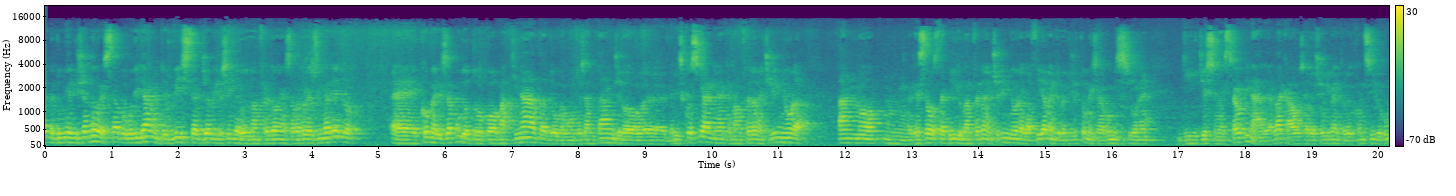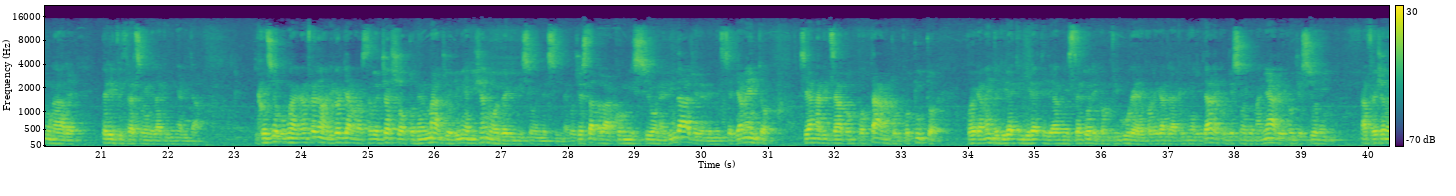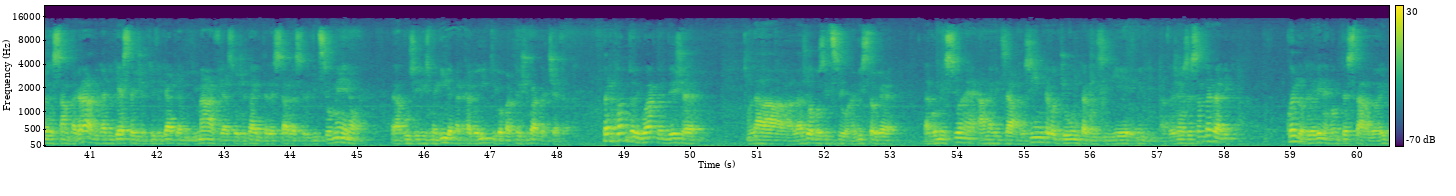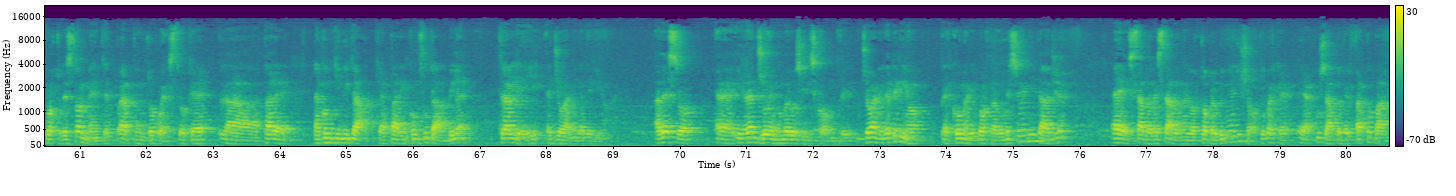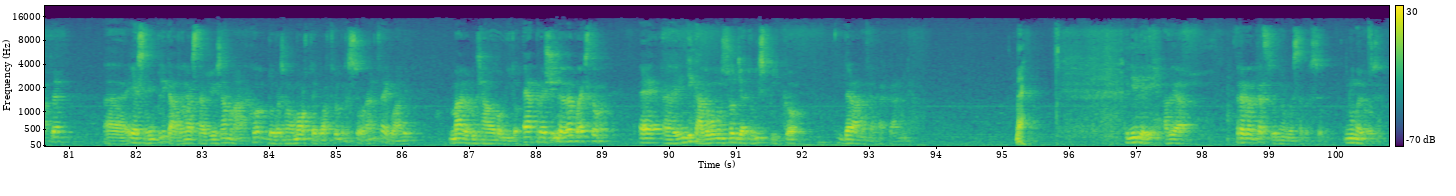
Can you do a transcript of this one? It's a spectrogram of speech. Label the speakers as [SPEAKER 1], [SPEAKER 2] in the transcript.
[SPEAKER 1] novembre 2019 è stato quotidiano intervista al giudice sindaco di Manfredonia Salvatore Zingariello eh, come risaputo dopo Mattinata, dopo Monte Sant'Angelo, eh, negli Scossiani, anche Manfredonia e Cirignola hanno, mh, è stato stabilito Manfredonia e Cirignola l'affidamento per 18 mesi a una commissione di gestione straordinaria, la causa è lo scioglimento del Consiglio Comunale per infiltrazione della criminalità. Il Consiglio Comunale di Manfredonia, ricordiamo, era stato già sciolto nel maggio 2019 per divisione del sindaco. C'è stata la commissione d'indagine dell'insediamento, si è analizzato un po' tanto, un po' tutto, collegamento diretto e indiretto degli amministratori con figure collegate alla criminalità, le concessioni demaniali, le concessioni a 360 gradi, la richiesta di certificati antimafia, società interessate a servizio o meno, eh, abusivismo edile, mercato ittico, partecipato, eccetera. Per quanto riguarda invece la, la sua posizione, visto che la Commissione ha analizzato sindaco, giunta, consiglieri, quindi a 360 gradi, quello che le viene contestato, e riporto testualmente, è appunto questo, che la, pare, la contiguità che appare inconfutabile tra lei e Giovanni Caterino. Adesso eh, in ragione numerosi riscontri. Giovanni Caterino, per come riporta la Commissione d'indagine, è stato arrestato nell'ottobre 2018 perché è accusato di aver fatto parte eh, essere implicato nella strage di San Marco dove sono morte quattro persone, tra i quali Mario Luciano Romito e a prescindere da questo è eh, indicato come un soggetto di spicco della mafia carcanica.
[SPEAKER 2] Beh.
[SPEAKER 1] Quindi lei aveva frequentazioni con questa persona, numerose.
